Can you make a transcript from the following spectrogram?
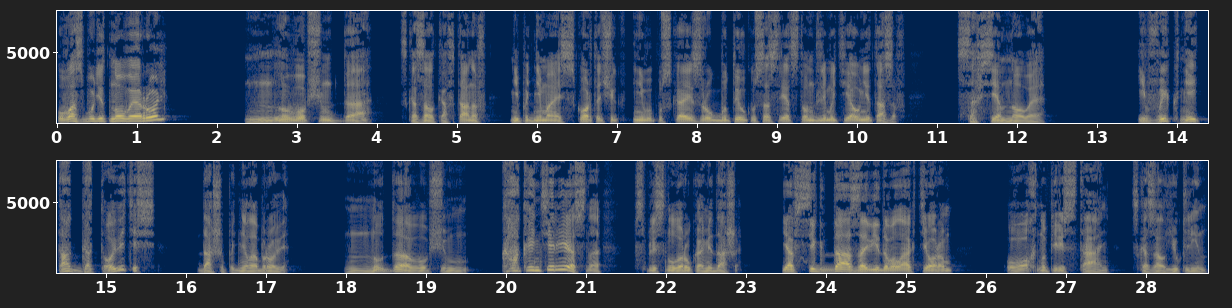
У вас будет новая роль?» «Ну, в общем, да», — сказал Кафтанов, не поднимаясь с корточек и не выпуская из рук бутылку со средством для мытья унитазов. «Совсем новая». «И вы к ней так готовитесь?» — Даша подняла брови. «Ну да, в общем...» «Как интересно!» — всплеснула руками Даша. «Я всегда завидовала актерам». «Ох, ну перестань!» — сказал Юклин.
